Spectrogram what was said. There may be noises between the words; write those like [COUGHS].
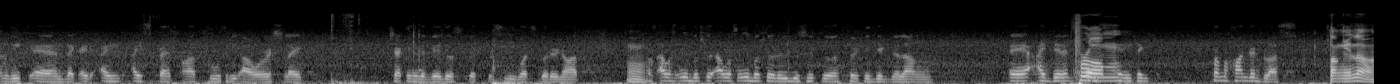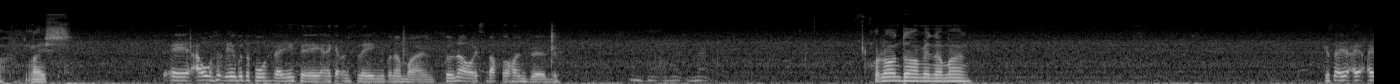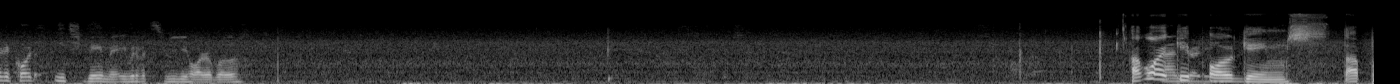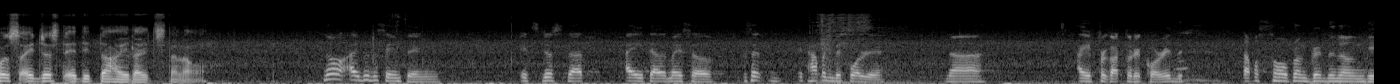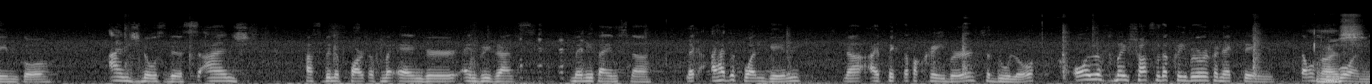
on weekend, like I, I, I spent uh, two three hours like checking the videos to, to see what's good or not. Hmm. I was able to I was able to reduce it to a 30 gig na lang. Eh, I didn't From- post anything from 100 plus. Tangina. Nice. Eh, I wasn't able to post anything and I kept on playing pa naman. So now it's back to 100. Wala, ang dami naman. Because I, I, I record each game eh, even if it's really horrible. Ako, I keep ready. all games. Tapos, I just edit the highlights na lang. No, I do the same thing. It's just that I tell myself, because it, it happened before eh, na I forgot to record. Tapos sobrang ganda ng game ko. Ange knows this. Ange has been a part of my anger, angry rants many times na. Like, I had this one game na I picked up a Kraber sa dulo. All of my shots with the Kraber were connecting. Tapos Nice. we won.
